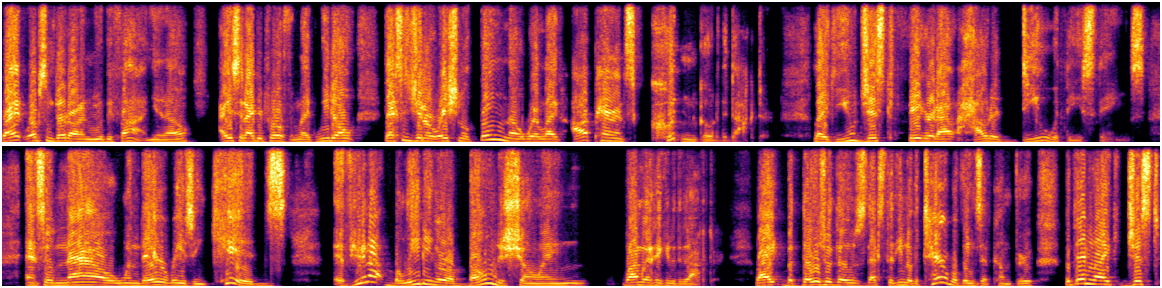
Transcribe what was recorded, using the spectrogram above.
right? Rub some dirt on and you'll be fine, you know? I used ibuprofen. Like we don't, that's a generational thing though, where like our parents couldn't go to the doctor. Like you just figured out how to deal with these things. And so now when they're raising kids, if you're not bleeding or a bone is showing, well, I'm going to take you to the doctor right but those are those that's the you know the terrible things that come through but then like just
